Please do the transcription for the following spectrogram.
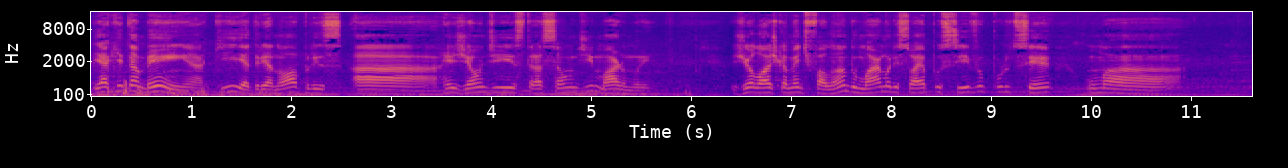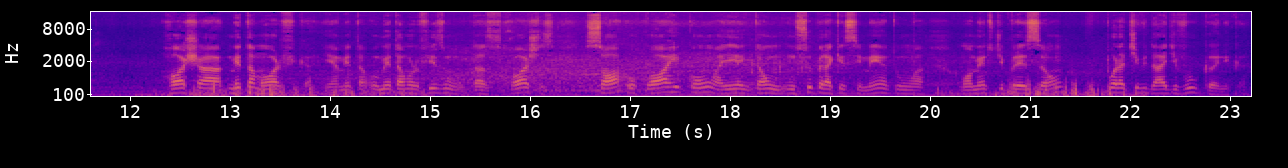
E aqui também, aqui Adrianópolis, a região de extração de mármore. Geologicamente falando, o mármore só é possível por ser uma rocha metamórfica e meta, o metamorfismo das rochas só ocorre com aí então um superaquecimento, uma, um aumento de pressão por atividade vulcânica.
